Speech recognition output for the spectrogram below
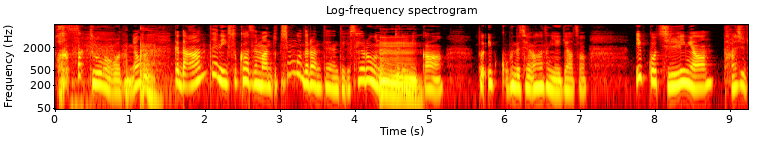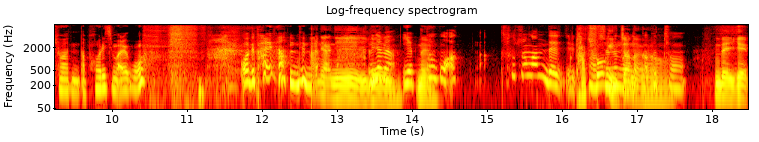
확싹 들고 가거든요. 그러니까 나한테는 익숙하지만 또 친구들한테는 되게 새로운 음. 옷들이니까 또 입고. 근데 제가 항상 얘기하죠. 입고 질리면 다시 줘야 된다. 버리지 말고. 어디 팔면 안 된다. 아니 아니 이게 왜냐면 네. 예쁘고 아, 소중한데 이렇게 다 다, 추억이 있잖아요. 거니까. 그쵸. 근데 이게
